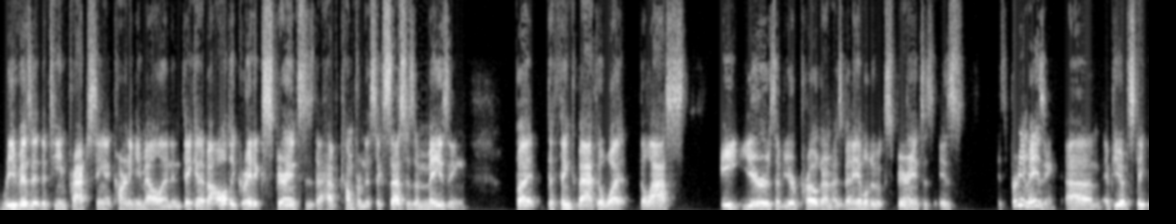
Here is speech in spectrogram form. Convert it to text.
revisit the team practicing at Carnegie Mellon and thinking about all the great experiences that have come from this. Success is amazing, but to think back of what the last eight years of your program has been able to experience is is it's pretty amazing. Um, if you have stake,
